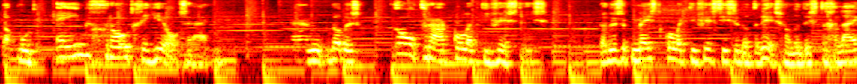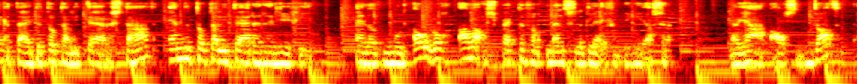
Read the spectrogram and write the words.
Dat moet één groot geheel zijn. En dat is ultra collectivistisch. Dat is het meest collectivistische dat er is, want het is tegelijkertijd de totalitaire staat en de totalitaire religie. En dat moet ook nog alle aspecten van het menselijk leven beheersen. Nou ja, als dat uh,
